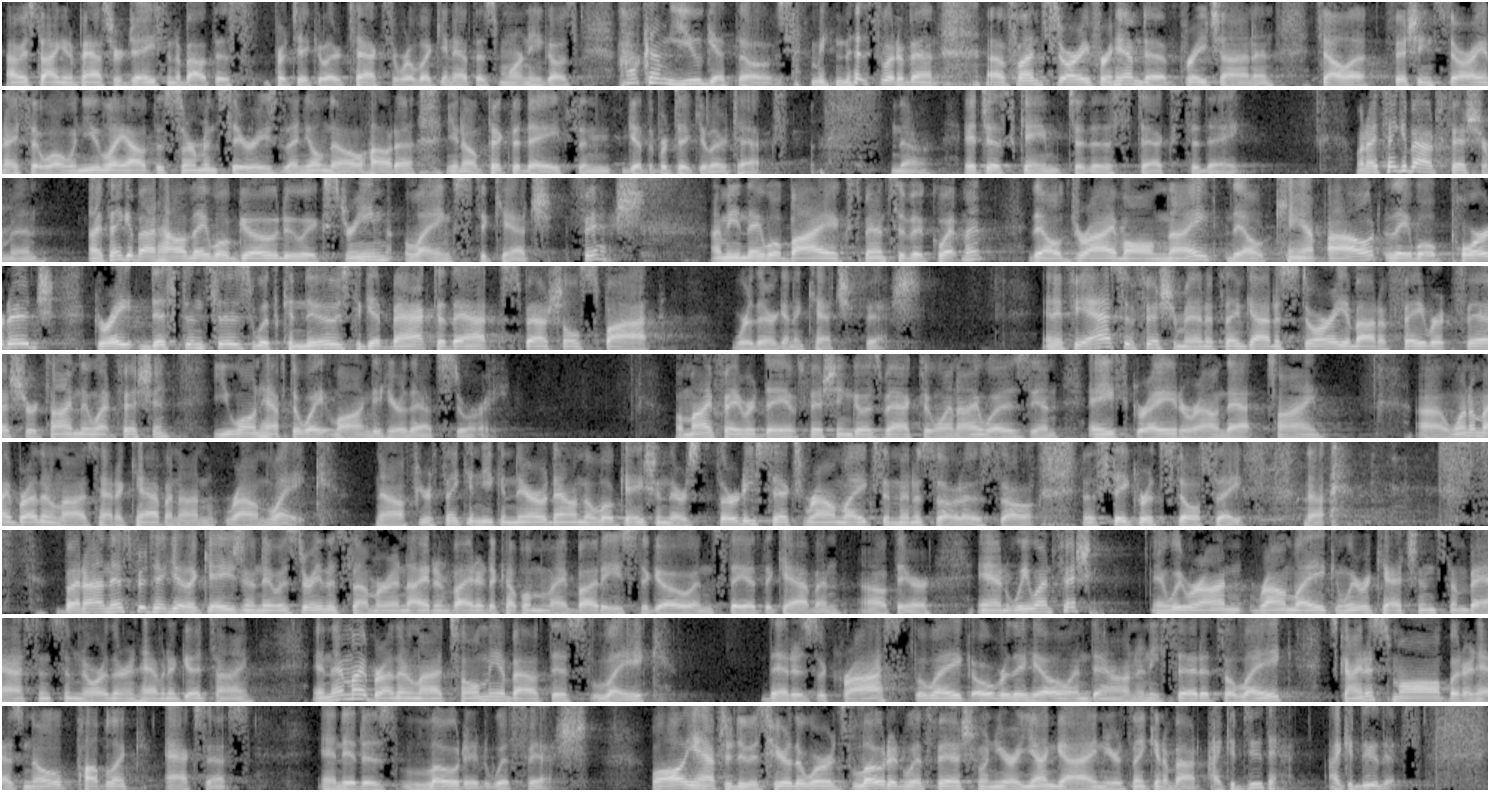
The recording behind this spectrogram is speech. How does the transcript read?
I was talking to Pastor Jason about this particular text that we're looking at this morning. He goes, How come you get those? I mean, this would have been a fun story for him to preach on and tell a fishing story. And I said, Well, when you lay out the sermon series, then you'll know how to, you know, pick the dates and get the particular text. No, it just came to this text today. When I think about fishermen, I think about how they will go to extreme lengths to catch fish. I mean, they will buy expensive equipment. They'll drive all night. They'll camp out. They will portage great distances with canoes to get back to that special spot where they're going to catch fish. And if you ask a fisherman if they've got a story about a favorite fish or time they went fishing, you won't have to wait long to hear that story. Well, my favorite day of fishing goes back to when I was in eighth grade, around that time. Uh, one of my brother in laws had a cabin on Round Lake. Now, if you're thinking you can narrow down the location, there's 36 round lakes in Minnesota, so the secret's still safe. But on this particular occasion, it was during the summer, and I had invited a couple of my buddies to go and stay at the cabin out there, and we went fishing. And we were on Round Lake and we were catching some bass and some northern and having a good time. And then my brother in law told me about this lake that is across the lake, over the hill, and down. And he said it's a lake, it's kind of small, but it has no public access, and it is loaded with fish. Well, all you have to do is hear the words loaded with fish when you're a young guy and you're thinking about, I could do that. I could do this.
